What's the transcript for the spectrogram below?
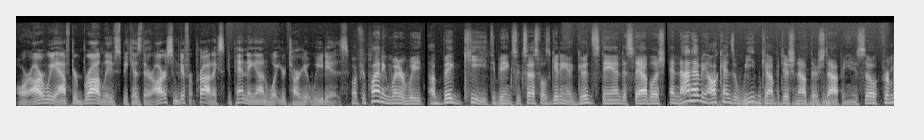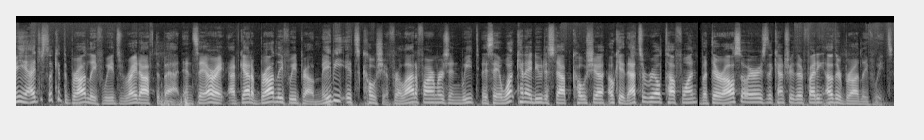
or are we after broadleaves because there are some different products depending on what your target weed is. Well, if you're planting winter wheat, a big key to being successful is getting a good stand established and not having all kinds of weed competition out there stopping you. So for me, I just look at the broadleaf weeds right off the bat and say, all right, I've got a broadleaf weed problem. Maybe it's kochia. For a lot of farmers in wheat, they say, what can I do to stop kochia? Okay, that's a real tough one, but there are also areas of the country that are fighting other broadleaf weeds.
